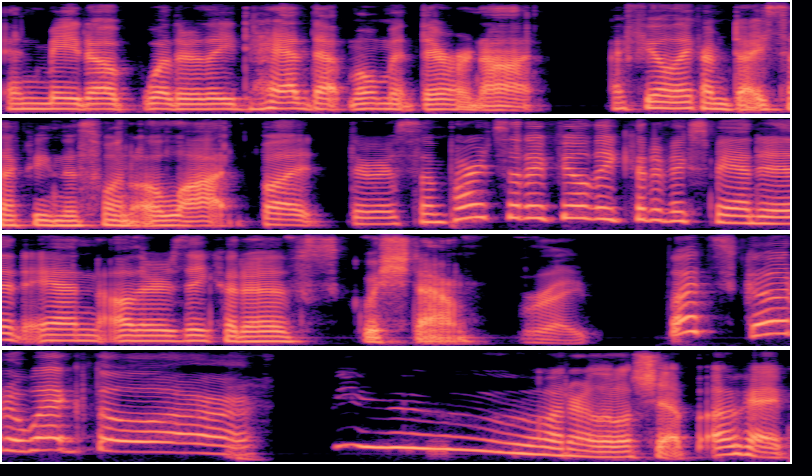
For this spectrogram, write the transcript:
and made up whether they'd had that moment there or not. I feel like I'm dissecting this one a lot, but there are some parts that I feel they could have expanded and others they could have squished down. Right. Let's go to Wegthor! Phew, on our little ship. Okay.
